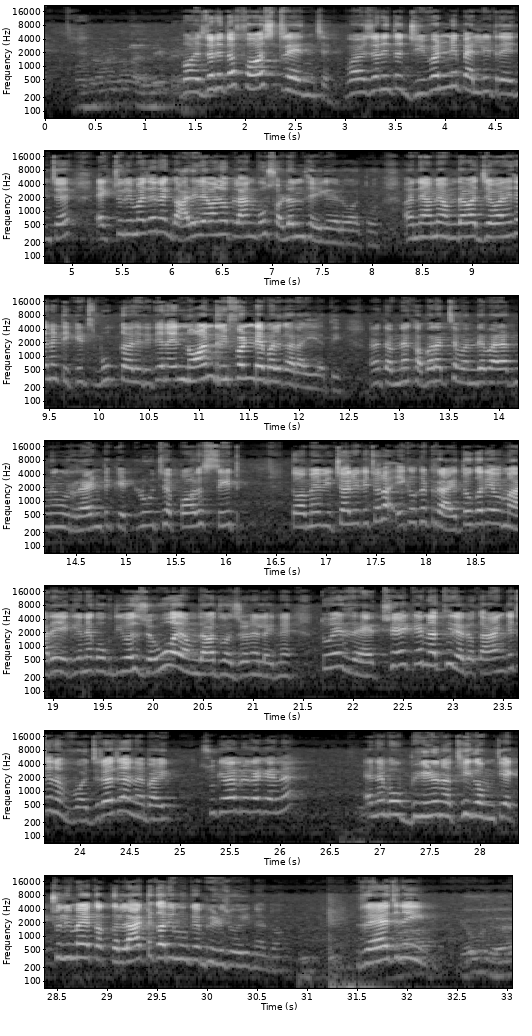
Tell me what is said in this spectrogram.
વર્જની તો ફર્સ્ટ ટ્રેન છે. વર્ઝની તો જીવનની પહેલી ટ્રેન છે. એકચ્યુઅલીમાં છે ને ગાડી લેવાનો પ્લાન બહુ સડન થઈ ગયેલો હતો. અને અમે અમદાવાદ જવાની છે ને ટિકિટ્સ બુક કરી દીધી અને એ નોન રિફંડેબલ કરાવી હતી. અને તમને ખબર જ છે વંદે ભારતનું રેન્ટ કેટલું છે પર સીટ તો અમે વિચાર્યું કે ચલો એક વખત ટ્રાય તો કરીએ. મારે એકલીને કોઈક દિવસ જવું હોય અમદાવાદ વજ્રને લઈને. તો એ રહે છે કે નથી રહેતો? કારણ કે છે ને વજ્ર છે ને ભાઈ શું કહેવાય પ્રેરક એને? એને બહુ ભીડ નથી ગમતી. એકચ્યુઅલી મેં કકલાટ કરી મૂકે ભીડ જોઈને તો. રહે જ નહીં. એવું છે.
